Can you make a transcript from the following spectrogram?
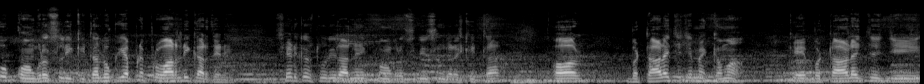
ਉਹ ਕਾਂਗਰਸ ਲਈ ਕੀਤਾ। ਲੋਕੀ ਆਪਣੇ ਪਰਿਵਾਰ ਲਈ ਕਰਦੇ ਨੇ। ਸੇਠ ਕਸਤੂਰੀ ਲਾਲ ਨੇ ਕਾਂਗਰਸ ਲਈ ਸੰਘਰਸ਼ ਕੀਤਾ। ਔਰ ਬਟਾਲੇ 'ਚ ਜੇ ਮੈਂ ਕਹਾਂ ਕਿ ਬਟਾਲੇ 'ਚ ਜੀ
